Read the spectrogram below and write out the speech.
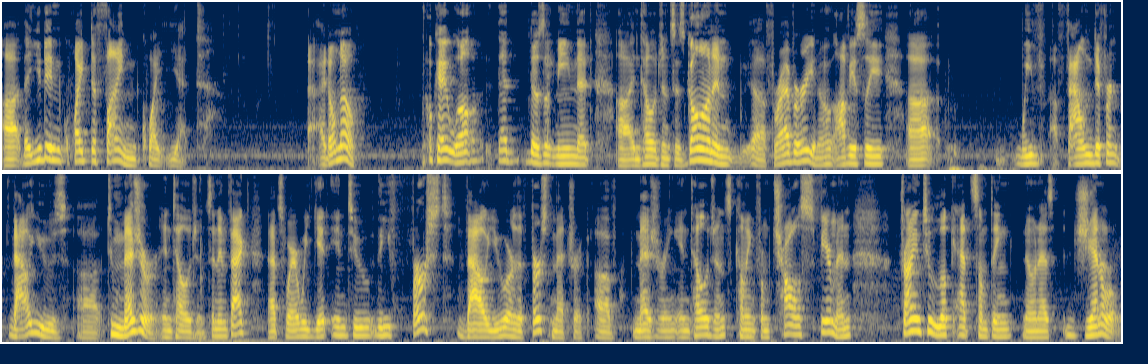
uh, that you didn't quite define quite yet. I don't know. Okay, well, that doesn't mean that uh, intelligence is gone and uh, forever. You know, obviously, uh, we've found different values uh, to measure intelligence. And in fact, that's where we get into the first value or the first metric of measuring intelligence coming from Charles Spearman, trying to look at something known as general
